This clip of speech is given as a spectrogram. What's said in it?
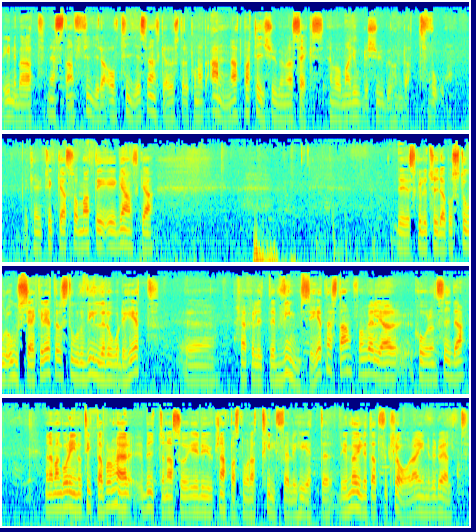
det innebär att nästan fyra av tio svenskar röstade på något annat parti 2006 än vad man gjorde 2002. Det kan ju tyckas som att det är ganska... Det skulle tyda på stor osäkerhet eller stor villrådighet. Eh, kanske lite vimsighet nästan från väljarkårens sida. Men när man går in och tittar på de här bytena så är det ju knappast några tillfälligheter. Det är möjligt att förklara individuellt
